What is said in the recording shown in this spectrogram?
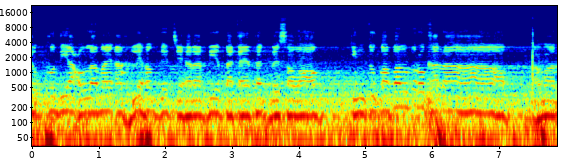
চক্ষু দিয়া ওলামায় আহলে হকদের চেহারা দিয়ে তাকায় থাকবে সওয়াব। কিন্তু কপাল বড় খারাপ, আমার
